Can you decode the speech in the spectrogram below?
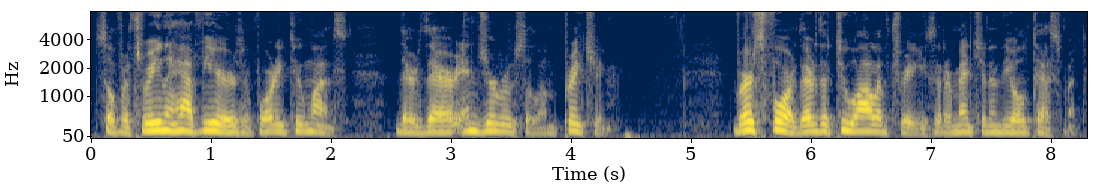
So for three and a half years, or 42 months, they're there in Jerusalem preaching. Verse 4, they're the two olive trees that are mentioned in the Old Testament.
